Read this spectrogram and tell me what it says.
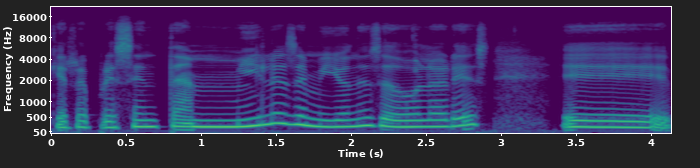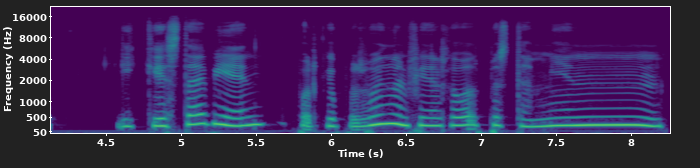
que representa miles de millones de dólares eh, y que está bien porque pues bueno, al fin y al cabo pues también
